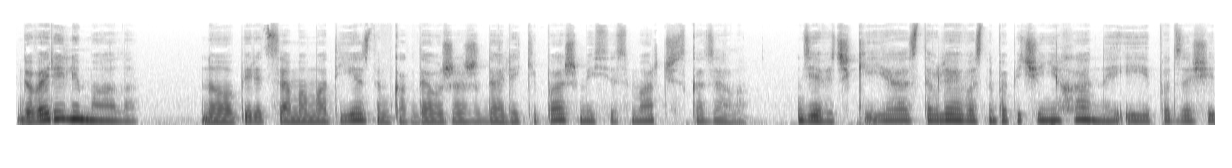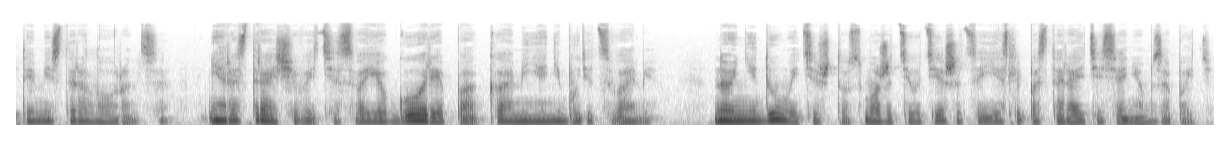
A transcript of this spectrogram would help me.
Говорили мало, но перед самым отъездом, когда уже ожидали экипаж, миссис Марч сказала, «Девочки, я оставляю вас на попечение Ханны и под защитой мистера Лоуренса. Не растрачивайте свое горе, пока меня не будет с вами». Но и не думайте, что сможете утешиться, если постараетесь о нем забыть.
